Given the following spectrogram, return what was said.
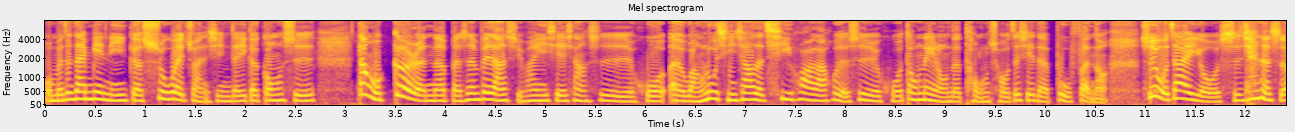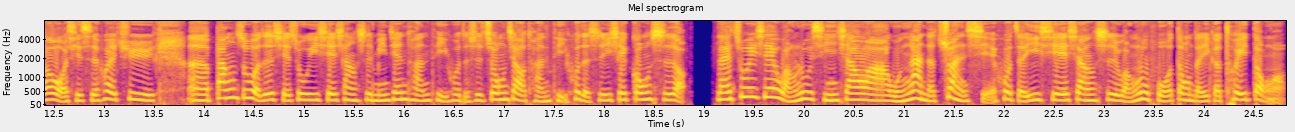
我们正在面临一个数位转型的一个公司。但我个人呢，本身非常喜欢一些像是活呃网络行销的企划啦，或者是活动内容的统筹这些的部分哦。所以我在有时间的时候，我其实会去。呃，帮助或者是协助一些像是民间团体，或者是宗教团体，或者是一些公司哦，来做一些网络行销啊、文案的撰写，或者一些像是网络活动的一个推动哦。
